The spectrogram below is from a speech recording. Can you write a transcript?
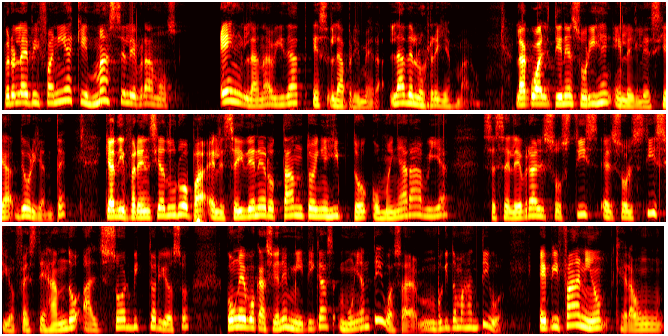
pero la epifanía que más celebramos en la Navidad es la primera, la de los Reyes Magos, la cual tiene su origen en la Iglesia de Oriente, que a diferencia de Europa, el 6 de enero tanto en Egipto como en Arabia se celebra el solsticio, festejando al sol victorioso con evocaciones míticas muy antiguas, un poquito más antiguas. Epifanio, que era un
